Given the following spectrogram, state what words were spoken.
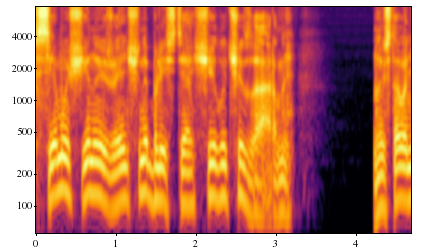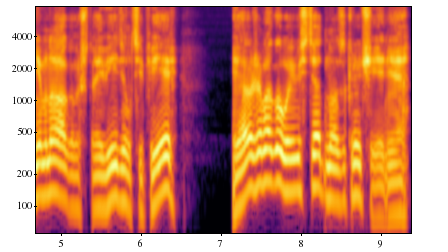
все мужчины и женщины блестящие и лучезарны. Но из того немногого, что я видел теперь, я уже могу вывести одно заключение.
